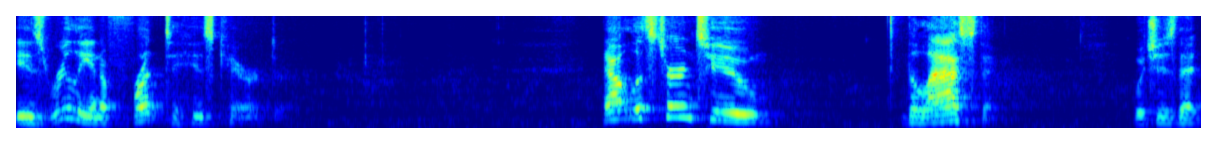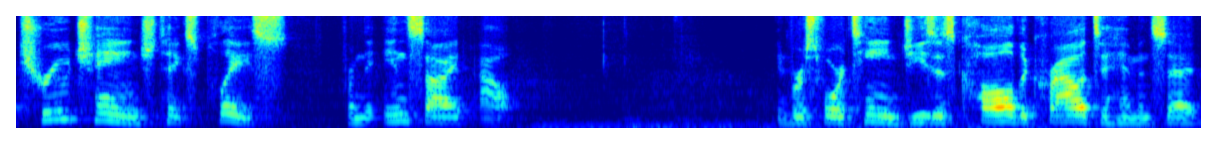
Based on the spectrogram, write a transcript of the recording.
is really an affront to his character. Now, let's turn to the last thing, which is that true change takes place from the inside out. In verse 14, Jesus called the crowd to him and said,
